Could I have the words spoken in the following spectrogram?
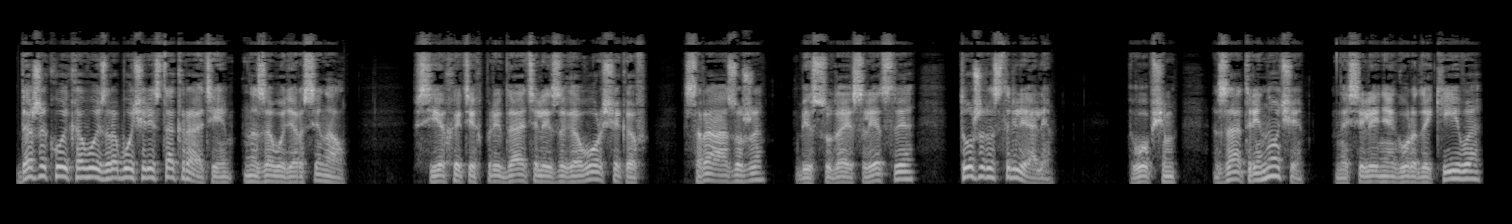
даже кое-кого из рабочей аристократии на заводе «Арсенал». Всех этих предателей-заговорщиков сразу же, без суда и следствия, тоже расстреляли. В общем, за три ночи население города Киева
